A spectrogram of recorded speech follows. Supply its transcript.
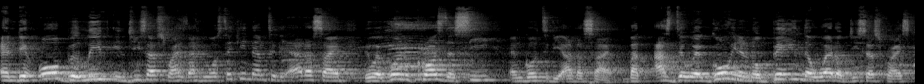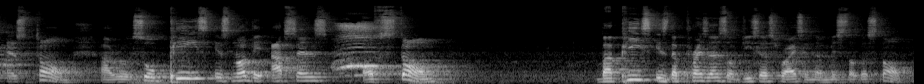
And they all believed in Jesus Christ that he was taking them to the other side. They were going to cross the sea and go to the other side. But as they were going and obeying the word of Jesus Christ, a storm arose. So, peace is not the absence of storm, but peace is the presence of Jesus Christ in the midst of the storm.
